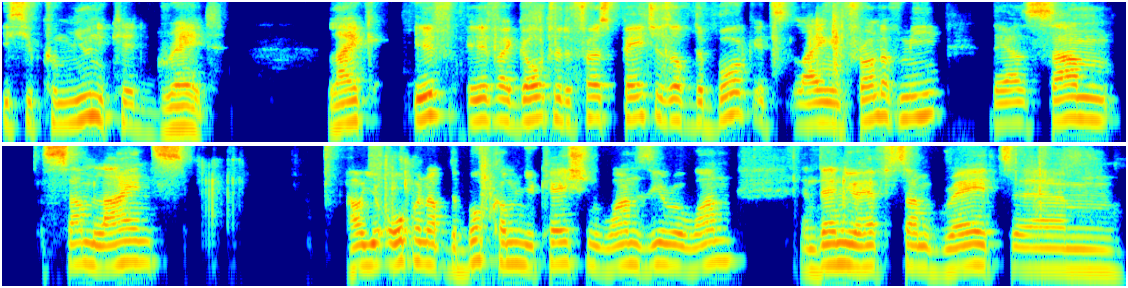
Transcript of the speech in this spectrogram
is you communicate great. Like if if I go to the first pages of the book, it's lying in front of me. There are some some lines how you open up the book communication 101 and then you have some great um,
